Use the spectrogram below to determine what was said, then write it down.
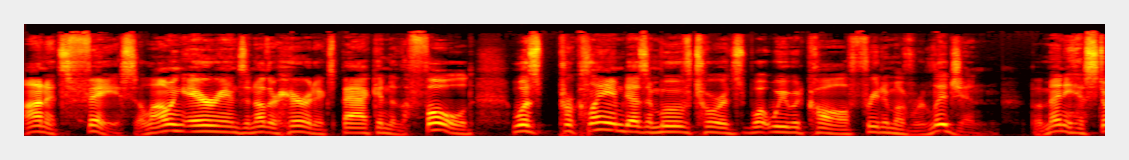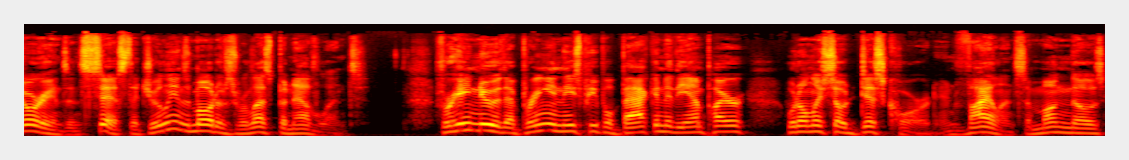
on its face, allowing Arians and other heretics back into the fold was proclaimed as a move towards what we would call freedom of religion. But many historians insist that Julian's motives were less benevolent, for he knew that bringing these people back into the empire would only sow discord and violence among those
